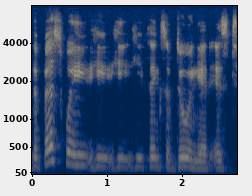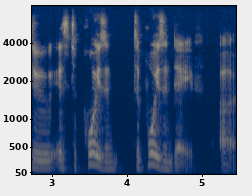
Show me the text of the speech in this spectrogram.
the best way he, he he thinks of doing it is to is to poison to poison Dave because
